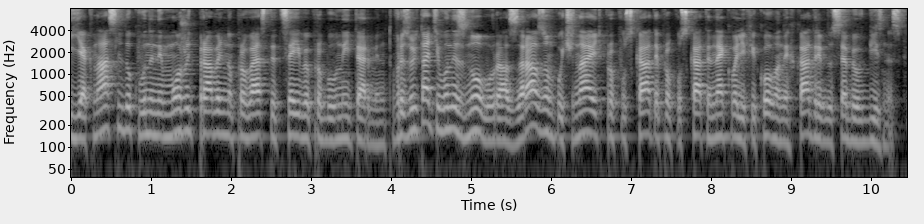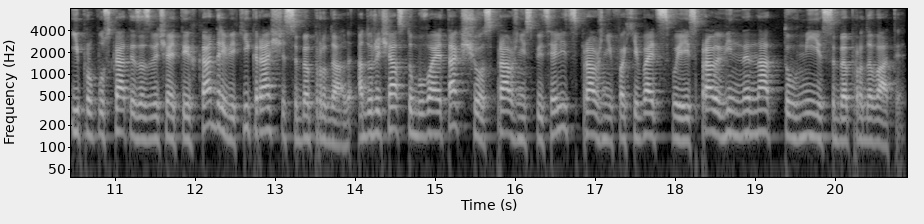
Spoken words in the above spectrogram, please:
І як наслідок вони не можуть правильно провести цей випробувний термін. В результаті вони знову раз за разом починають пропускати, пропускати некваліфікованих кадрів до себе в бізнес і пропускати зазвичай тих кадрів, які краще себе продали. А дуже часто буває так, що справжній спеціаліст, справжній фахівець своєї справи він не надто вміє себе продавати.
